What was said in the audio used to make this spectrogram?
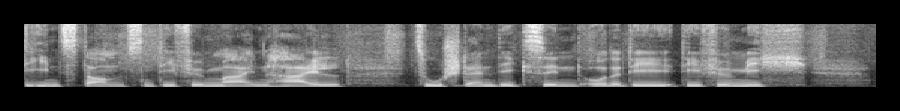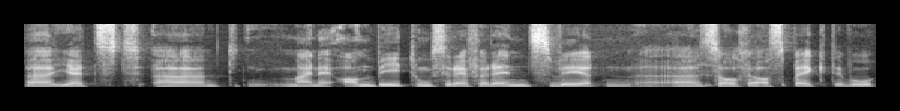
die Instanzen, die für mein Heil zuständig sind oder die, die für mich äh, jetzt äh, meine Anbetungsreferenz werden. Äh, solche Aspekte, wo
